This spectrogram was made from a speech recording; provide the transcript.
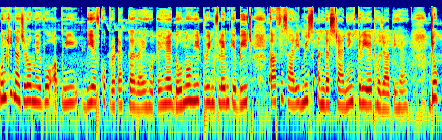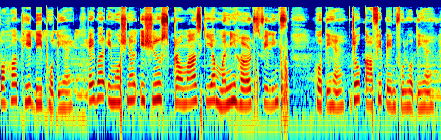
उनकी नज़रों में वो अपनी डीएफ को प्रोटेक्ट कर रहे होते हैं। दोनों ही ट्विन फ्लेम के बीच काफ़ी सारी मिसअंडरस्टैंडिंग क्रिएट हो जाती है, जो बहुत ही डीप होती है। कई बार इमोशनल इश्यूज़ ट्रामाज या मनी हर्ट्स फीलिंग्स होती हैं, जो काफ़ी पेनफुल होती हैं।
